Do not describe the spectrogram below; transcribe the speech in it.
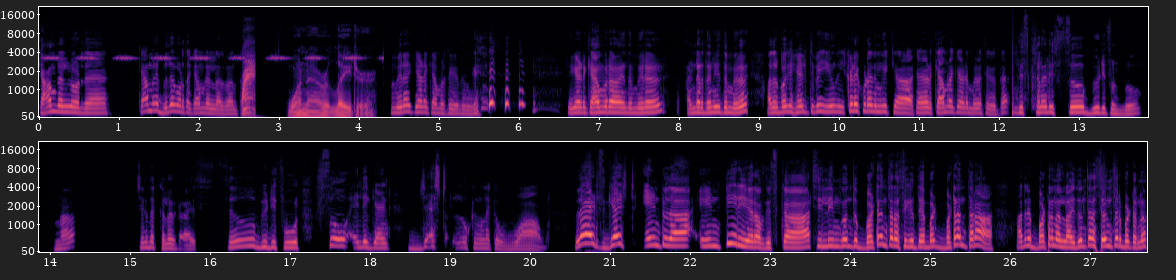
ಕ್ಯಾಮ್ರಾ ಎಲ್ಲಿ ನೋಡಿದೆ? ಕ್ಯಾಮ್ರಾ ಬಿದ್ದ ಕೊಡ್ತಾ ಕ್ಯಾಮ್ರಾ ಎಲ್ಲಾದ್ರು ಅಂತ. ಒನ್ ಅವರ್ ಲೈಟರ್ ಮಿರರ್ ಕೇಳ ಕ್ಯಾಮ್ರಾ ಸಿಗುತ್ತೆ ನಿಮಗೆ. ಈಗ ಕ್ಯಾಮ್ರಾ ಇಂದ ಮಿರರ್ ಅಂಡರ್ ದನಿ ದ ಮಿರರ್ ಅದ್ರ ಬಗ್ಗೆ ಹೇಳ್ತೀವಿ. ಇವ್- ಈ ಕಡೆ ಕೂಡ ನಿಮಗೆ ಕ್ಯಾಮ್ರಾ ಕೆಳಗಡೆ ಮಿರರ್ ಸಿಗುತ್ತೆ. This colour is so beautiful bro ನಾ? Check the colour so beautiful so elegant just looking like a wow let's get into the interior of this car ಇಲ್ಲಿ ನಿಮ್ಗೊಂದು ಬಟನ್ ತರ ಸಿಗುತ್ತೆ ಬಟ್ ಬಟನ್ ತರ ಆದ್ರೆ ಬಟನ್ ಅಲ್ಲ ಇದೊಂಥರ ಸೆನ್ಸರ್ ಬಟನ್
